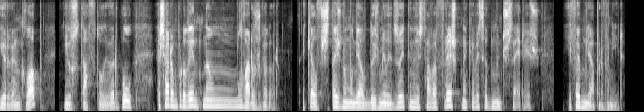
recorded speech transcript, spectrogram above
Jurgen Klopp e o staff do Liverpool acharam prudente não levar o jogador. Aquele festejo no Mundial de 2018 ainda estava fresco na cabeça de muitos sérios e foi melhor prevenir.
